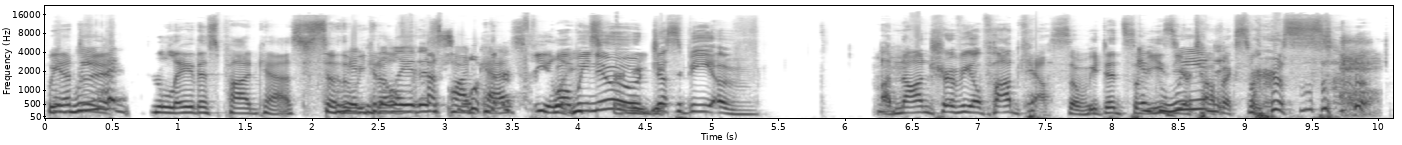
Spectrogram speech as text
we had we to had- delay this podcast so that We we, had could all delay this wrestle with our podcast. Well, we knew it would just be a non-trivial podcast, so we did some If easier topics first.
